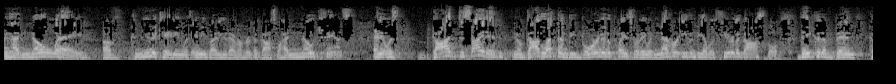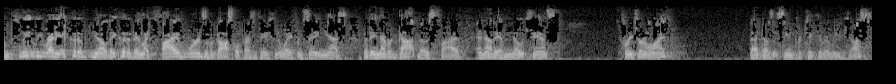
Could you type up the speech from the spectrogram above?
and had no way of communicating with anybody who'd ever heard the gospel, had no chance? And it was God decided, you know, God let them be born in a place where they would never even be able to hear the gospel. They could have been completely ready. It could have, you know, they could have been like five words of a gospel presentation away from saying yes, but they never got those five, and now they have no chance for eternal life. That doesn't seem particularly just.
